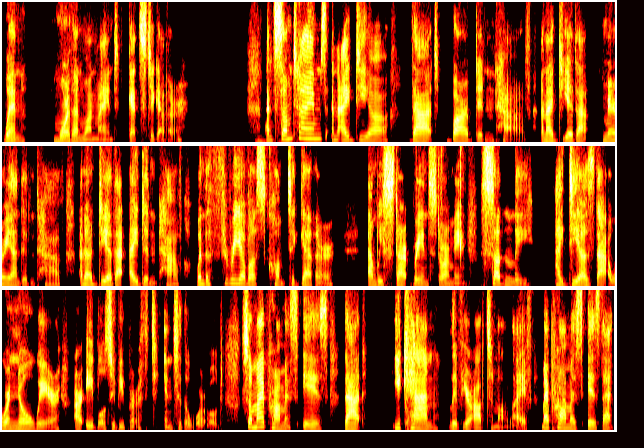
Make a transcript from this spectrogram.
when more than one mind gets together. Mm-hmm. And sometimes an idea that Barb didn't have, an idea that Marianne didn't have, an idea that I didn't have, when the three of us come together and we start brainstorming, suddenly ideas that were nowhere are able to be birthed into the world. So, my promise is that you can live your optimal life. My promise is that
